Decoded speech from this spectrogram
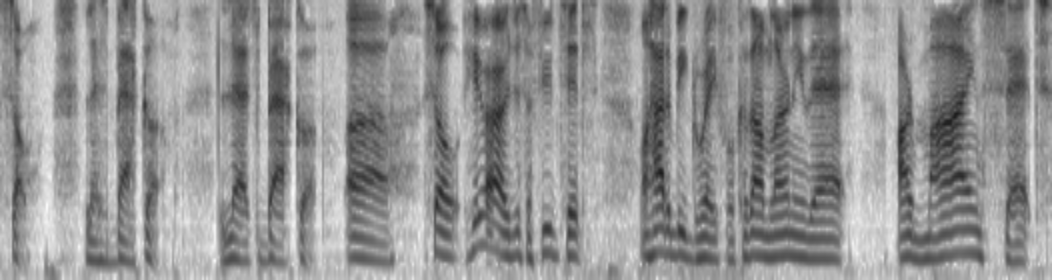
So, let's back up. Let's back up. Uh so here are just a few tips on how to be grateful because I'm learning that our mindset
